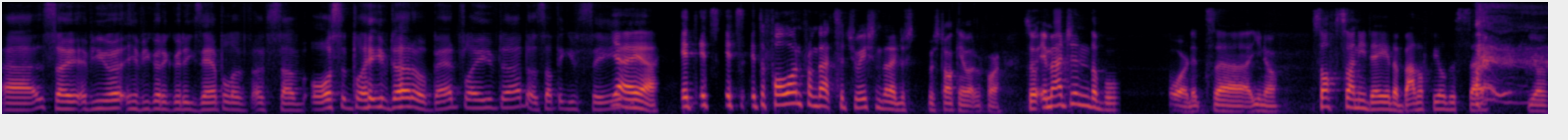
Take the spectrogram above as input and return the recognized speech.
Uh, so have you have you got a good example of, of some awesome play you've done or bad play you've done or something you've seen? Yeah, yeah, yeah. It, it's it's it's a follow on from that situation that I just was talking about before. So imagine the board. It's uh you know soft sunny day. The battlefield is set. You're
